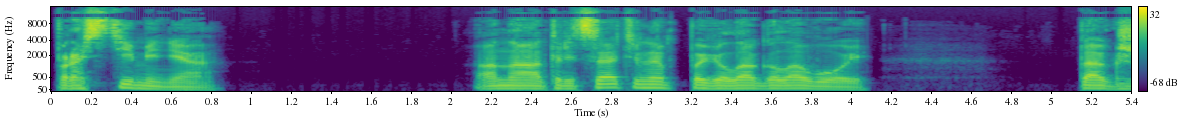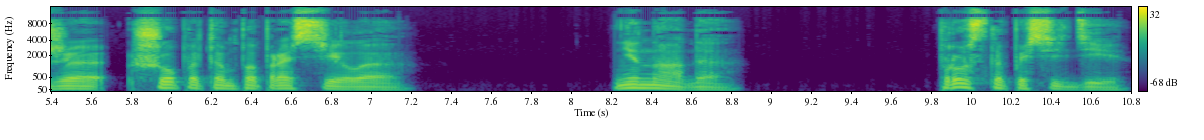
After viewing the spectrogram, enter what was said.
«Прости меня». Она отрицательно повела головой. Также шепотом попросила. «Не надо». Просто посиди».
